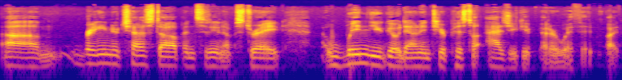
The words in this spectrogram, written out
um, bringing your chest up and sitting up straight when you go down into your pistol as you get better with it. But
